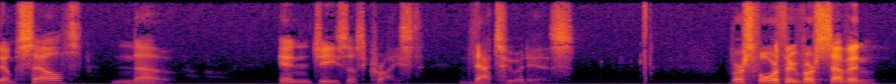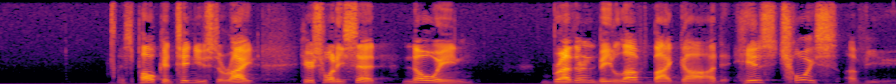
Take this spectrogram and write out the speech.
Themselves? No. In Jesus Christ. That's who it is. Verse 4 through verse 7, as Paul continues to write, here's what he said Knowing brethren, beloved by God, his choice of you.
